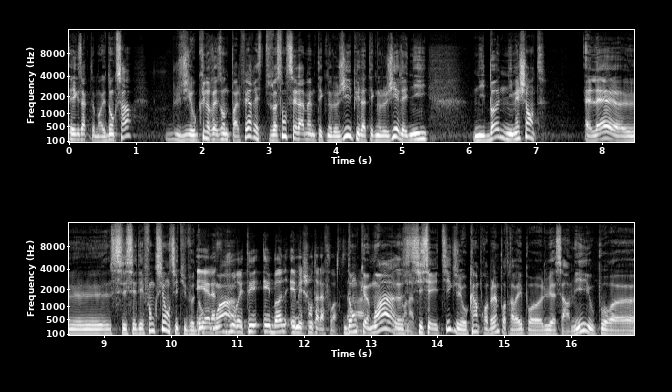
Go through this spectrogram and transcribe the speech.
exactement. Et donc ça, j'ai aucune raison de pas le faire. Et de toute façon, c'est la même technologie. Et puis la technologie, elle est ni ni bonne ni méchante elle est, euh, c'est des fonctions si tu veux. Donc, et elle a toujours été et bonne et méchante à la fois. donc moi, si c'est éthique, j'ai aucun problème pour travailler pour l'US Army ou pour euh,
